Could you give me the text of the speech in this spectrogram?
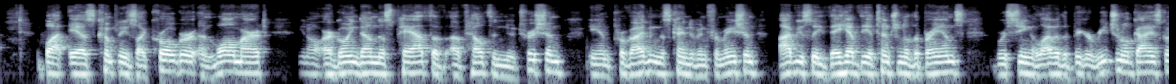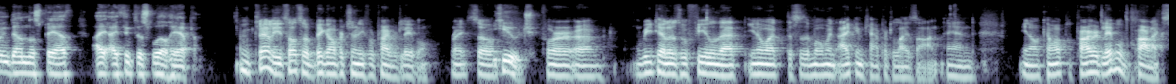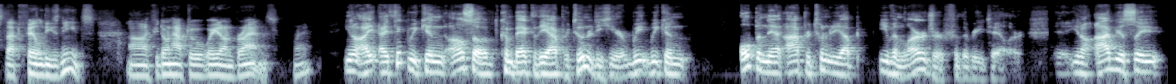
But as companies like Kroger and Walmart, you know, are going down this path of, of health and nutrition and providing this kind of information, obviously they have the attention of the brands. We're seeing a lot of the bigger regional guys going down this path. I, I think this will happen. I mean, clearly, it's also a big opportunity for private label, right? So huge for uh, retailers who feel that you know what this is a moment i can capitalize on and you know come up with private label products that fill these needs uh, if you don't have to wait on brands right? You know I, I think we can also come back to the opportunity here. We we can open that opportunity up even larger for the retailer. You know obviously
